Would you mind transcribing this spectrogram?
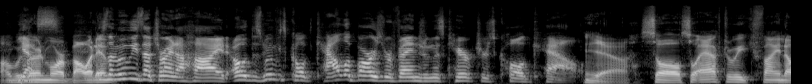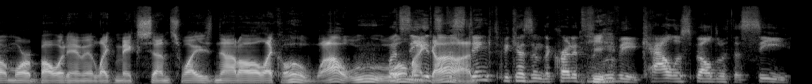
uh, we Yes. learn more about because him. the movie's not trying to hide oh this movie's called kalabar's revenge and this character's called cal Yeah. So so after we find out more about him, it like makes sense why he's not all like, oh wow, ooh, But oh see, my it's god. distinct because in the credits of the He- movie, Cal is spelled with a C.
